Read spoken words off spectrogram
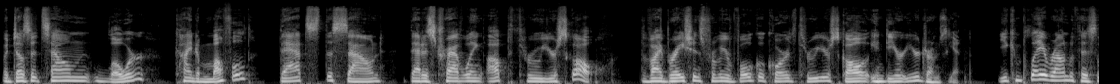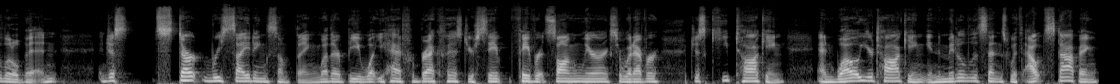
But does it sound lower, kind of muffled? That's the sound that is traveling up through your skull. The vibrations from your vocal cords through your skull into your eardrums again. You can play around with this a little bit and, and just start reciting something, whether it be what you had for breakfast, your sa- favorite song lyrics, or whatever. Just keep talking. And while you're talking in the middle of the sentence without stopping,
